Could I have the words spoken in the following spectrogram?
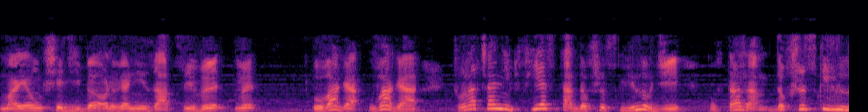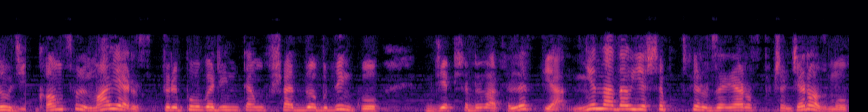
Mają siedzibę organizacji w... My... Uwaga, uwaga! Tu naczelnik Fiesta do wszystkich ludzi. Powtarzam, do wszystkich ludzi. Konsul Myers, który pół godziny temu wszedł do budynku, gdzie przebywa Celestia, nie nadał jeszcze potwierdzenia rozpoczęcia rozmów.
